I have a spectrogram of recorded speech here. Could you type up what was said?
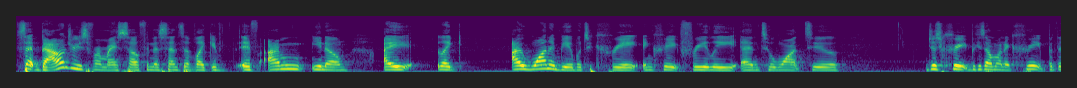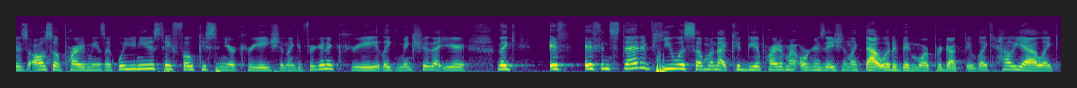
set boundaries for myself in the sense of like if if I'm, you know, I like I want to be able to create and create freely and to want to just create because I want to create, but there's also a part of me is like, well, you need to stay focused in your creation. Like if you're going to create, like make sure that you're like if if instead if he was someone that could be a part of my organization, like that would have been more productive. Like hell yeah, like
